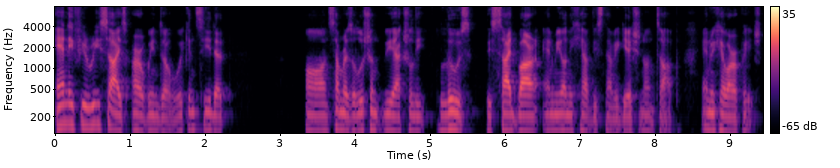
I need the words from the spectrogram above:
And if we resize our window, we can see that on some resolution, we actually lose the sidebar and we only have this navigation on top and we have our page.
